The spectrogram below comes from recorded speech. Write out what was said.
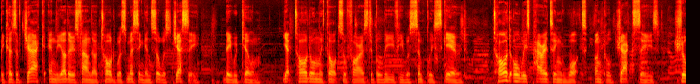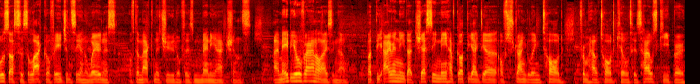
because if Jack and the others found out Todd was missing and so was Jesse, they would kill him. Yet Todd only thought so far as to believe he was simply scared. Todd always parroting what Uncle Jack says shows us his lack of agency and awareness of the magnitude of his many actions. I may be overanalyzing now, but the irony that Jesse may have got the idea of strangling Todd from how Todd killed his housekeeper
